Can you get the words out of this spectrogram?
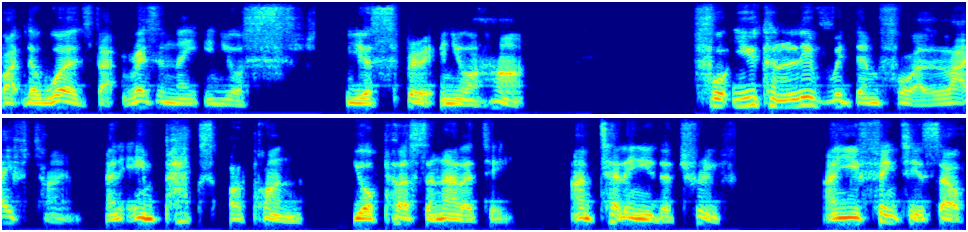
But the words that resonate in your, your spirit, in your heart, for you can live with them for a lifetime and impacts upon your personality. I'm telling you the truth. And you think to yourself,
